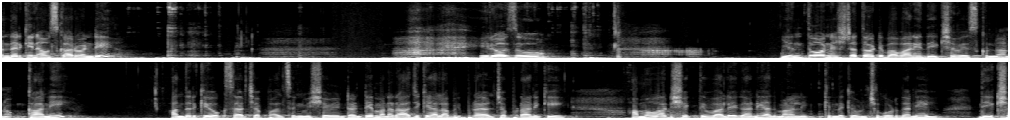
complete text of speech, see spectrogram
అందరికీ నమస్కారం అండి. ఈరోజు ఎంతో నిష్ఠతోటి భవానీ దీక్ష వేసుకున్నాను. కానీ అందరికీ ఒకసారి చెప్పాల్సిన విషయం ఏంటంటే మన రాజకీయాల అభిప్రాయాలు చెప్పడానికి అమ్మవారి శక్తి ఇవ్వాలే కానీ అది మనల్ని కిందకి ఉంచకూడదని దీక్ష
